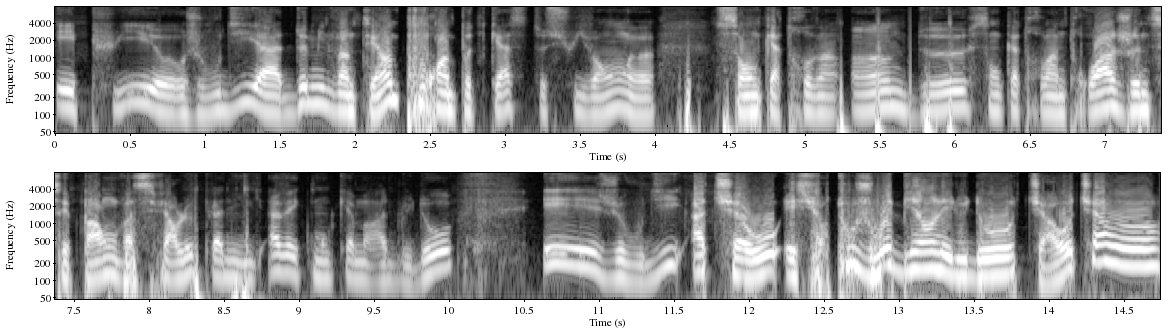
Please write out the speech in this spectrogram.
Et puis, euh, je vous dis à 2021 pour un podcast suivant 181, 2, 183, je ne sais pas, on va se faire le planning avec mon camarade Ludo. Et je vous dis à ciao et surtout jouez bien les Ludo. Ciao ciao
